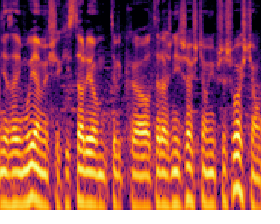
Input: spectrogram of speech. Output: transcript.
nie zajmujemy się historią, tylko teraźniejszością i przyszłością.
